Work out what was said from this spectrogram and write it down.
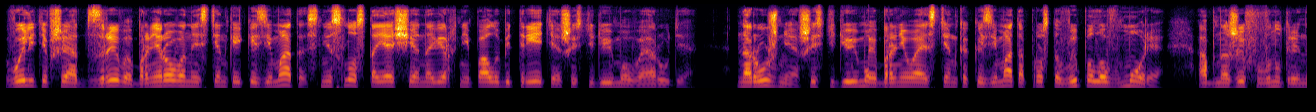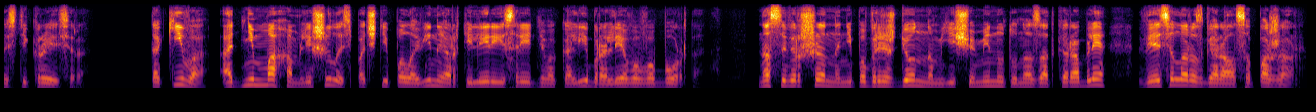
вылетевшее от взрыва бронированной стенкой каземата снесло стоящее на верхней палубе третье шестидюймовое орудие. Наружная шестидюймовая броневая стенка каземата просто выпала в море, обнажив внутренности крейсера. Такива одним махом лишилась почти половины артиллерии среднего калибра левого борта. На совершенно неповрежденном еще минуту назад корабле весело разгорался пожар.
